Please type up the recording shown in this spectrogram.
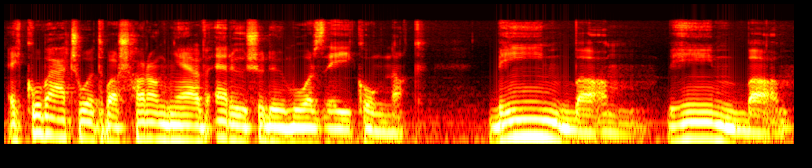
egy kovácsolt vas harangnyelv erősödő morzéi kongnak. Bim-bam, bim-bam.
